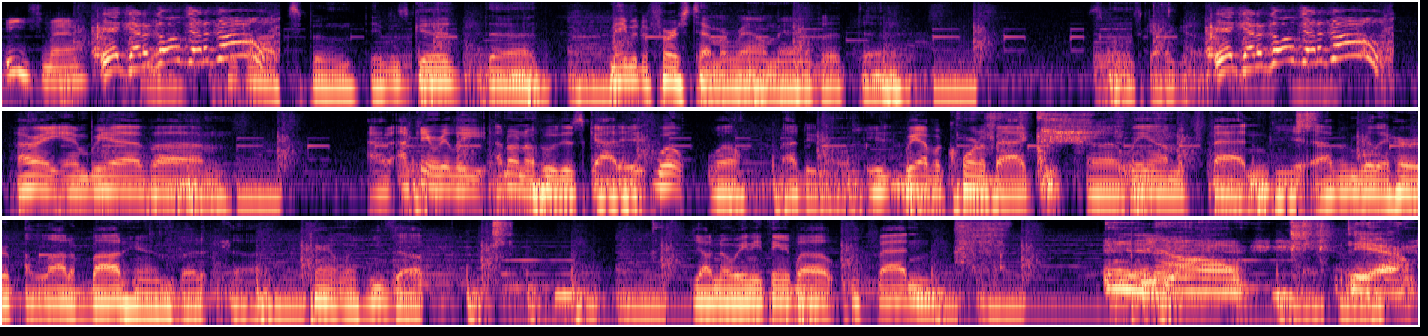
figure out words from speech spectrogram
peace, man. Yeah, gotta go, gotta go. Rock Spoon. It was good. Uh, maybe the first time around, man, but uh, Spoon's got to go. Yeah, gotta go, gotta go. All right, and we have. Um, I, I can't really. I don't know who this guy is. Well, well, I do know. We have a cornerback, uh, Leon McFadden. I haven't really heard a lot about him, but uh, apparently he's up. Y'all know anything about McFadden? No. Yeah.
